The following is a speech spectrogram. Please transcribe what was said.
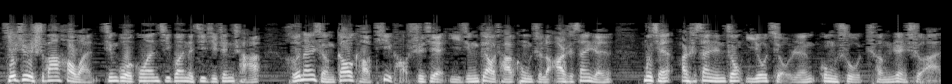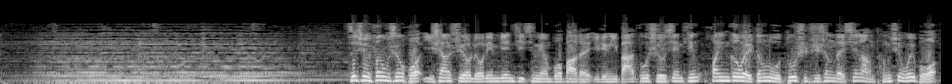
截至十八号晚，经过公安机关的积极侦查，河南省高考替考事件已经调查控制了二十三人，目前二十三人中已有九人供述承认涉案。资讯丰富生活，以上是由刘林编辑、清源播报的《一零一八都市优先听》，欢迎各位登录都市之声的新浪、腾讯微博，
